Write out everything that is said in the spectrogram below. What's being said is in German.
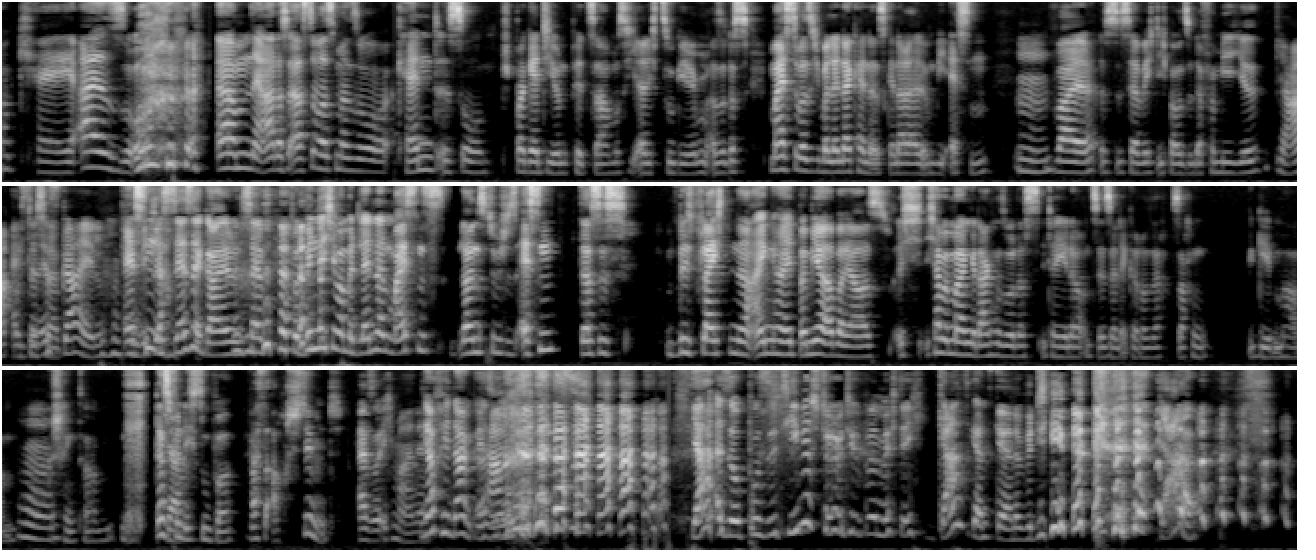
Okay, also, ähm, naja, das erste, was man so kennt, ist so Spaghetti und Pizza, muss ich ehrlich zugeben. Also das meiste, was ich über Länder kenne, ist generell irgendwie Essen. Mm. Weil es ist ja wichtig bei uns in der Familie. Ja, Essen ist geil. Essen ist sehr, sehr geil. Und deshalb verbinde ich immer mit Ländern meistens landestypisches Essen. Das ist vielleicht eine Eigenheit bei mir, aber ja, ich, ich habe immer einen Gedanken so, dass Italiener uns sehr, sehr leckere Sachen gegeben haben, hm. geschenkt haben. Das ja. finde ich super. Was auch stimmt. Also ich meine. Ja, vielen Dank. Also, ja, also positive Stereotype möchte ich ganz, ganz gerne bedienen. ja.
